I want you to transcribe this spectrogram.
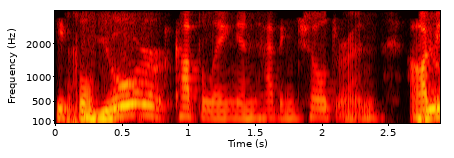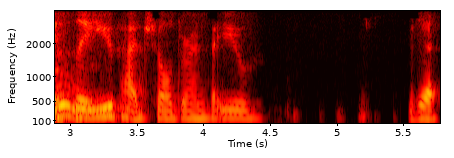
people your coupling and having children. Obviously, you've had children, but you Yes.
